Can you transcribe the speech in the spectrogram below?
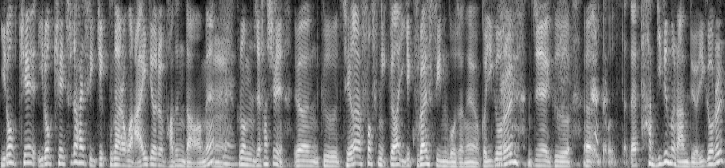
이렇게, 이렇게 투자할 수 있겠구나라고 아이디어를 받은 다음에, 네. 네. 그럼 이제 사실, 어, 그, 제가 썼으니까 이게 구라일 수도 있는 거잖아요. 그러니까 이거를 이제 그, 어, 다 믿으면 안 돼요. 이거를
